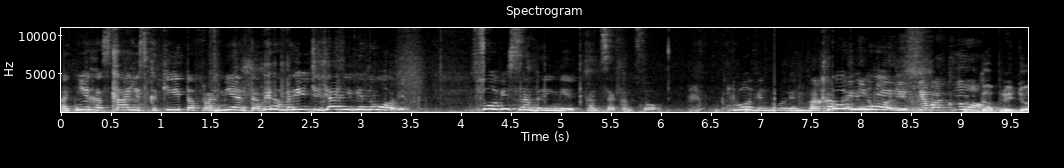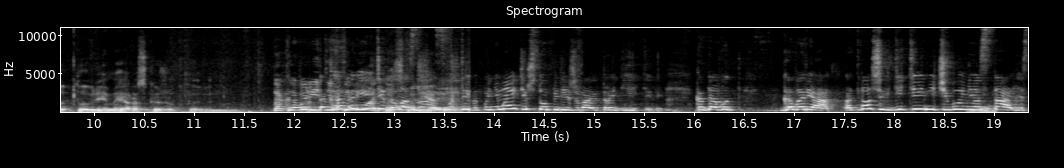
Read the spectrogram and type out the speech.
От них остались какие-то фрагменты. А вы говорите, я не виновен. Совесть надо иметь, в конце концов. Кто виновен? А кто виновен? в окно. Когда придет то время, я расскажу, кто виновен. Так говорите Так говорите. Смотри, Вы понимаете, что переживают родители? Когда вот говорят, от ваших детей ничего не остались,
